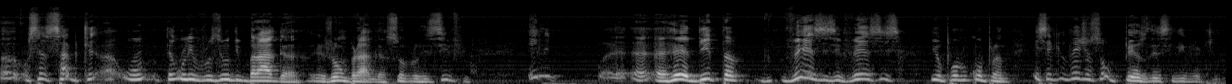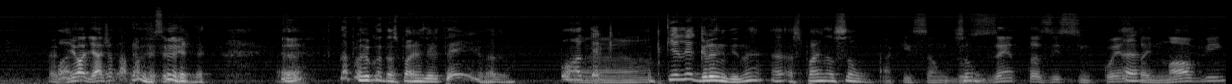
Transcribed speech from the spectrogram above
uh, você sabe que uh, um- tem um livrozinho de Braga, eh, João Braga, sobre o Recife. Ele eh, eh, reedita vezes e vezes e o povo comprando. Esse aqui, veja só o peso desse livro aqui. É, de olhar já dá para perceber. É. Dá para ver quantas páginas ele tem? Bom, até que, Ah. é porque ele é grande, né? A- As páginas são. Aqui são São- 259,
